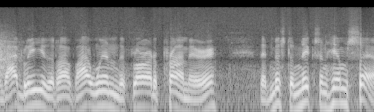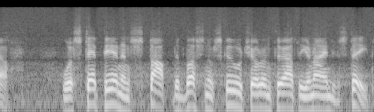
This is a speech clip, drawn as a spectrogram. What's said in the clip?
And I believe that if I win the Florida primary, that Mr. Nixon himself will step in and stop the busing of school children throughout the United States.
